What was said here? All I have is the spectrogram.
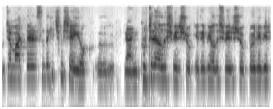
bu cemaatler arasında hiç mi şey yok ee, yani kültürel alışveriş yok edebi alışveriş yok böyle bir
